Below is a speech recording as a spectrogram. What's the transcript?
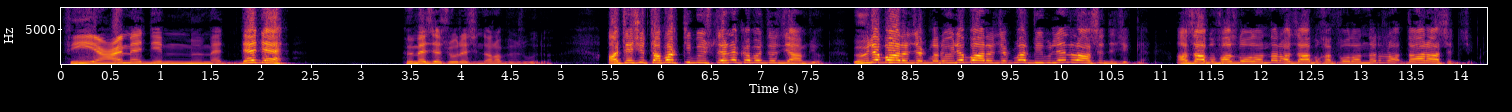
fi amedin mümeddedeh Hümeze suresinde Rabbimiz buyuruyor. Ateşi tabak gibi üstlerine kapatacağım diyor. Öyle bağıracaklar, öyle bağıracaklar, birbirlerini rahatsız edecekler. Azabı fazla olanlar, azabı hafif olanları daha rahatsız edecekler.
